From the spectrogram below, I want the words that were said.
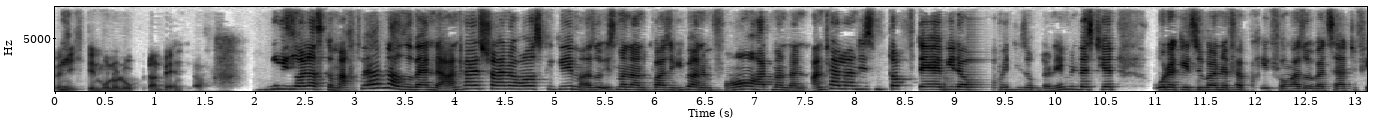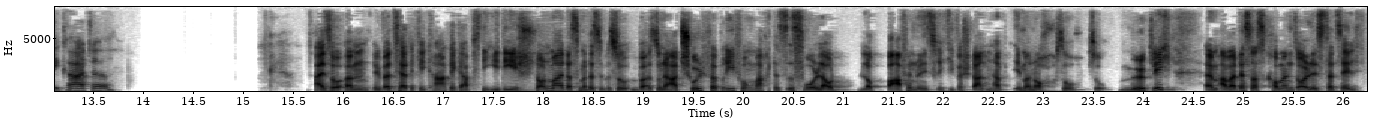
wenn ich den Monolog dann beenden darf. Wie soll das gemacht werden? Also werden da Anteilsscheine rausgegeben? Also ist man dann quasi wie bei einem Fonds, hat man dann Anteil an diesem Topf, der wiederum in diese Unternehmen investiert? Oder geht es über eine Verbriefung, also über Zertifikate? Also ähm, über Zertifikate gab es die Idee schon mal, dass man das so über so eine Art Schuldverbriefung macht. Das ist wohl laut, laut BaFin, wenn ich es richtig verstanden habe, immer noch so, so möglich. Ähm, aber das, was kommen soll, ist tatsächlich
